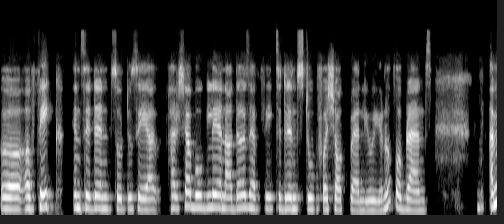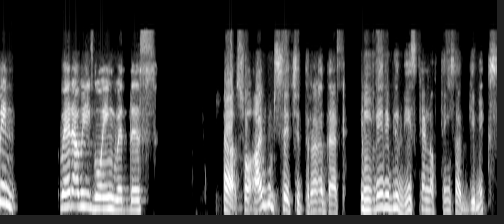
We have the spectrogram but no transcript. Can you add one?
uh, a fake incident, so to say. Uh, Harsha Bhogle and others have fake incidents too for shock value, you know, for brands. I mean, where are we going with this? Yeah, so I would say, Chitra, that invariably these kind of things are gimmicks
